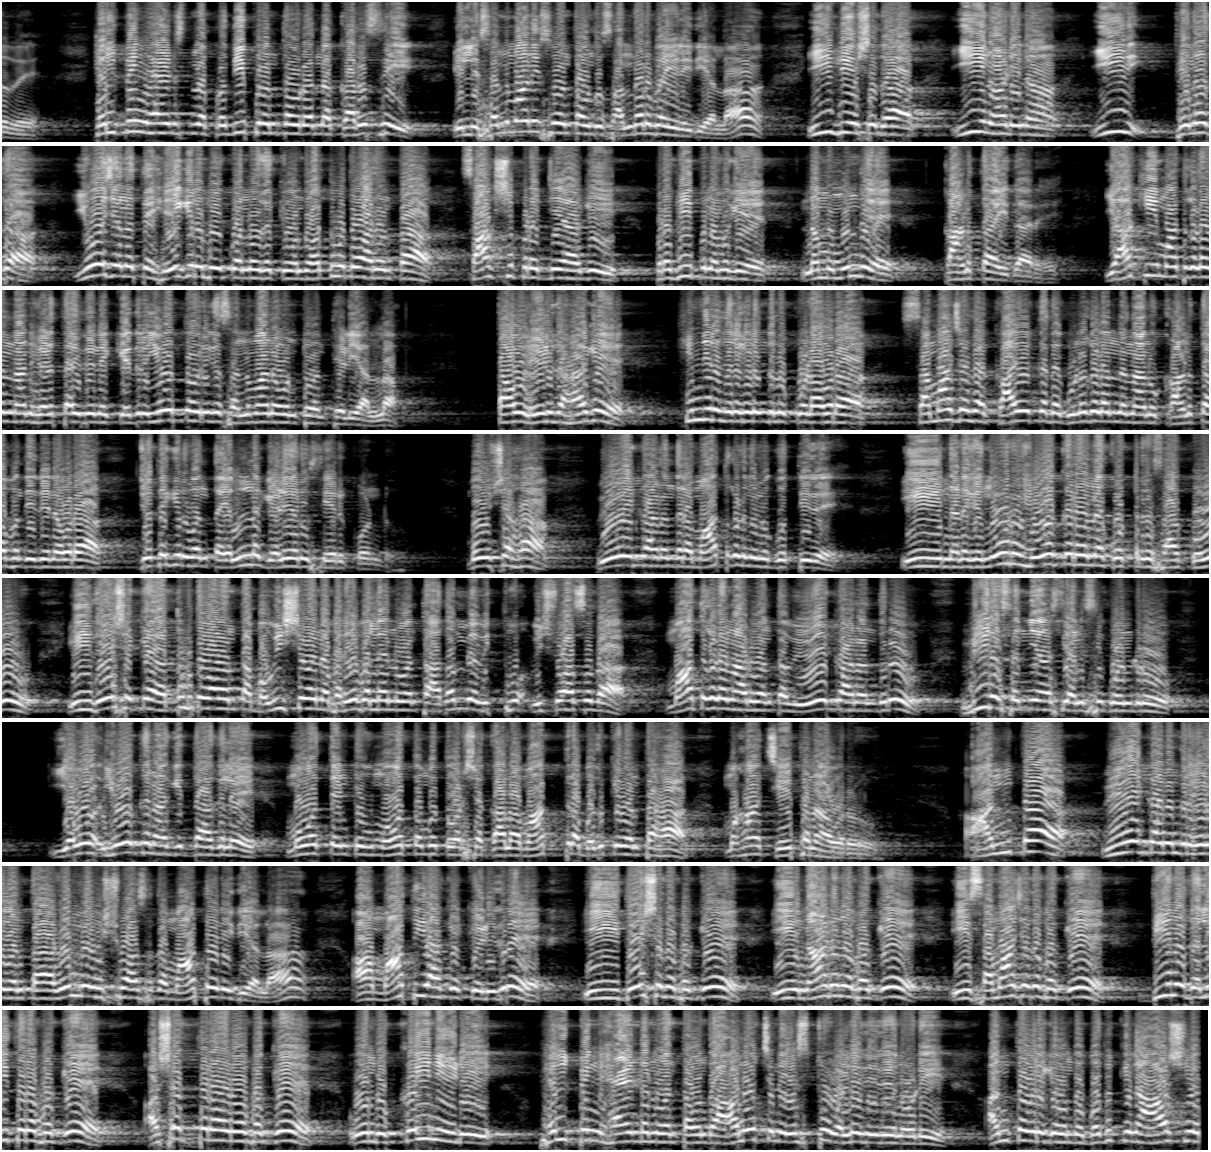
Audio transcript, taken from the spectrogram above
ಬಿಡುತ್ತದೆ ಹೆಲ್ಪಿಂಗ್ನ ಪ್ರದೀಪ್ ಅಂತವರನ್ನ ಕರೆಸಿ ಇಲ್ಲಿ ಸನ್ಮಾನಿಸುವಂತ ಒಂದು ಸಂದರ್ಭ ಏನಿದೆಯಲ್ಲ, ಈ ದೇಶದ, ಈ ನಾಡಿನ, ಈ ದಿನದ ಯುವಜನತೆ ಹೇಗಿರಬೇಕು ಅನ್ನೋದಕ್ಕೆ ಒಂದು ಅದ್ಭುತವಾದಂತ ಸಾಕ್ಷಿ ಪ್ರಜ್ಞೆಯಾಗಿ ಪ್ರದೀಪ್ ನಮಗೆ ನಮ್ಮ ಮುಂದೆ ಕಾಣ್ತಾ ಇದ್ದಾರೆ. ಯಾಕೆ ಈ ಮಾತುಗಳನ್ನು ನಾನು ಹೇಳ್ತಾ ಇದ್ದೇನೆ ಕೇಳಿದ್ರೆ, ಇವತ್ತು ಅವರಿಗೆ ಸನ್ಮಾನ ಉಂಟು ಅಂತ ಹೇಳಿ ಅಲ್ಲ. ತಾವು ಹೇಳಿದ ಹಾಗೆ ಹಿಂದಿನ ದಿನಗಳಿಂದಲೂ ಕೂಡ ಅವರ ಸಮಾಜದ ಕಾಯಕದ ಗುಣಗಳನ್ನು ನಾನು ಕಾಣ್ತಾ ಬಂದಿದ್ದೇನೆ, ಅವರ ಜೊತೆಗಿರುವಂಥ ಎಲ್ಲ ಗೆಳೆಯರು ಸೇರಿಕೊಂಡು. ಬಹುಶಃ ವಿವೇಕಾನಂದರ ಮಾತುಗಳು ನಿಮಗೆ ಗೊತ್ತಿದೆ, ಈ ನನಗೆ ನೂರು ಯುವಕರನ್ನು ಕೊಟ್ಟರೆ ಸಾಕು, ಈ ದೇಶಕ್ಕೆ ಅದ್ಭುತವಾದಂಥ ಭವಿಷ್ಯವನ್ನು ಬರೆಯಬಲ್ಲೆ ಅನ್ನುವಂಥ ಅದಮ್ಯ ವಿತ್ವ, ವಿಶ್ವಾಸದ ಮಾತುಗಳನ್ನಾಡುವಂಥ ವಿವೇಕಾನಂದರು ವೀರ ಸನ್ಯಾಸಿ ಅನಿಸಿಕೊಂಡರು. ಯುವ, ಯುವಕನಾಗಿದ್ದಾಗಲೇ ಮೂವತ್ತೆಂಟು, ಮೂವತ್ತೊಂಬತ್ತು ವರ್ಷ ಕಾಲ ಮಾತ್ರ ಬದುಕಿದಂತಹ ಮಹಾಚೇತನ ಅವರು. ಅಂತ ವಿವೇಕಾನಂದರು ಹೇಳುವಂತಹ ಅದಮ್ಯ ವಿಶ್ವಾಸದ ಮಾತೇನಿದೆಯಲ್ಲ ಆ ಮಾತು ಯಾಕೆ ಕೇಳಿದ್ರೆ, ಈ ದೇಶದ ಬಗ್ಗೆ, ಈ ನಾಡಿನ ಬಗ್ಗೆ, ಈ ಸಮಾಜದ ಬಗ್ಗೆ, ದೀನ ದಲಿತರ ಬಗ್ಗೆ ಅಶಕ್ತರ ಬಗ್ಗೆ ಒಂದು ಕೈ ನೀಡಿ ಹೆಲ್ಪಿಂಗ್ ಹ್ಯಾಂಡ್ ಅನ್ನುವಂತ ಒಂದು ಆಲೋಚನೆ ಎಷ್ಟು ಒಳ್ಳೆಯದಿದೆ ನೋಡಿ ಅಂತವರಿಗೆ ಒಂದು ಬದುಕಿನ ಆಶಯ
